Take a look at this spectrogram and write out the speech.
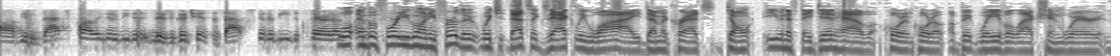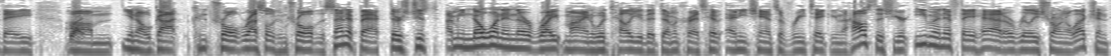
Um, you know, that's probably going to be. The, there's a good chance that that's going to be declared. Well, and before you go any further, which that's exactly why Democrats don't, even if they did have quote unquote a, a big wave election where they, right. um, you know, got control, wrestled control of the Senate back. There's just, I mean, no one in their right mind would tell you that Democrats have any chance of retaking the House this year, even if they had a really strong election.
